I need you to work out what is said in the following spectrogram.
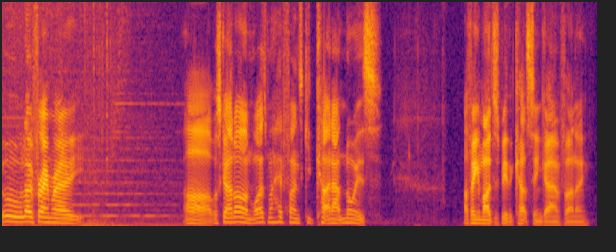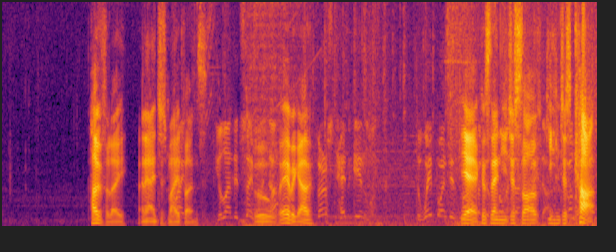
Ooh, low frame rate. Ah, what's going on? Why does my headphones keep cutting out noise? I think it might just be the cutscene going funny. Hopefully. And it ain't just my headphones. Ooh, here we go. Yeah, because then you just sort of you can just cut.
